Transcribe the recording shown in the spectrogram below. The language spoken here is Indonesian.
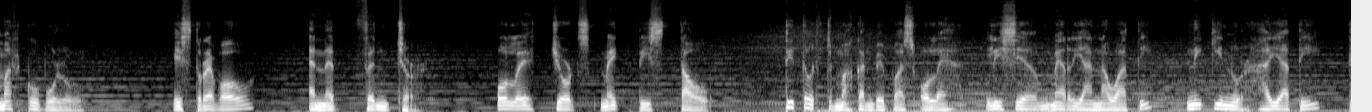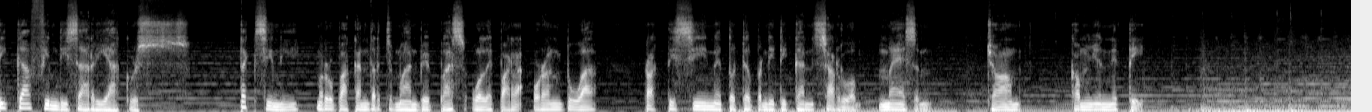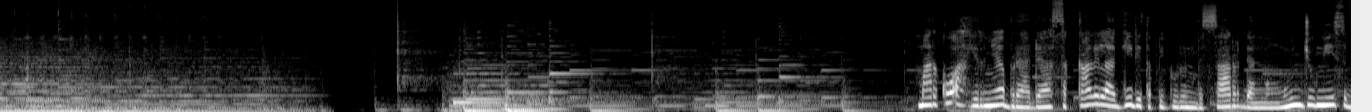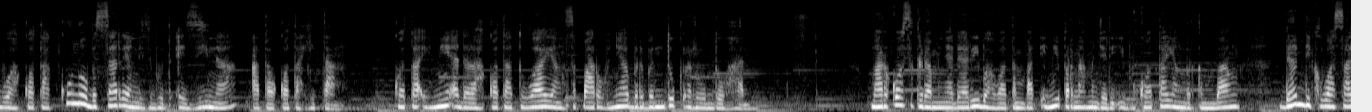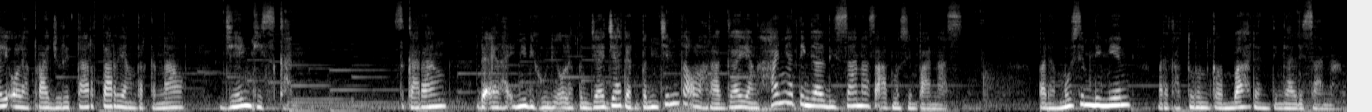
Marco Polo His Travel and Adventure oleh George Makepeace Tau diterjemahkan bebas oleh Licia Merianawati, Niki Nurhayati, Tika Vindisari Agus. Teks ini merupakan terjemahan bebas oleh para orang tua praktisi metode pendidikan Charlotte Mason, Charmed Community. Marco akhirnya berada sekali lagi di tepi gurun besar dan mengunjungi sebuah kota kuno besar yang disebut Ezina atau kota hitam. Kota ini adalah kota tua yang separuhnya berbentuk reruntuhan. Marco segera menyadari bahwa tempat ini pernah menjadi ibu kota yang berkembang dan dikuasai oleh prajurit Tartar yang terkenal, Genghis Khan. Sekarang, daerah ini dihuni oleh penjajah dan pencinta olahraga yang hanya tinggal di sana saat musim panas – pada musim dingin, mereka turun ke lembah dan tinggal di sana.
